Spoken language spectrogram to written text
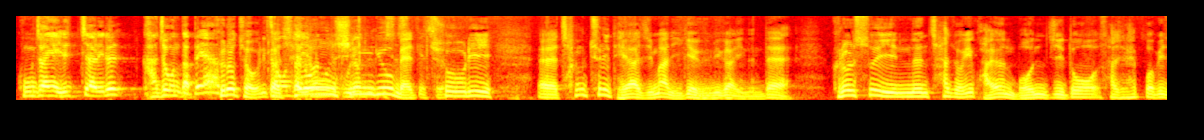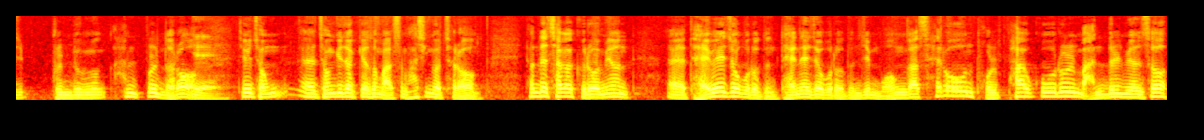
공장의 일자리를 가져온다 빼야 그렇죠. 그러니까 새로운 신규. 매출이 에, 창출이 돼야지만 이게 의미가 있는데 그럴 수 있는 차종이 과연 뭔지도 사실 해법이 불분한 뿐더러 예. 지금 정, 에, 정 기자께서 말씀하신 것처럼 현대차가 그러면 에, 대외적으로든 대내적으로든지 뭔가 새로운 돌파구를 만들면서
